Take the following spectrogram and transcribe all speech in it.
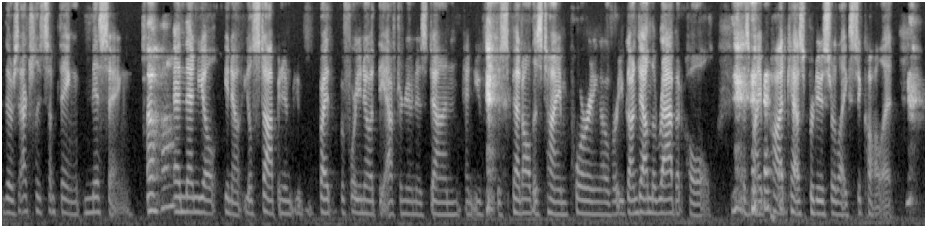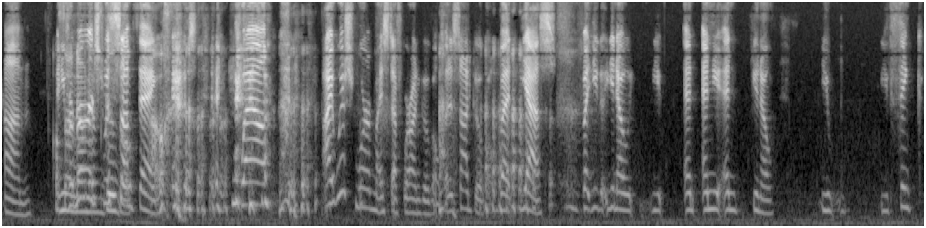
there's actually something missing, Uh huh. and then you'll, you know, you'll stop, and you, by before you know it, the afternoon is done, and you've just spent all this time poring over. You've gone down the rabbit hole, as my podcast producer likes to call it. Um, and you've Also known as emerged with Google. something. Oh. well, I wish more of my stuff were on Google, but it's not Google. But yes, but you you know you and and you and you know you you think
